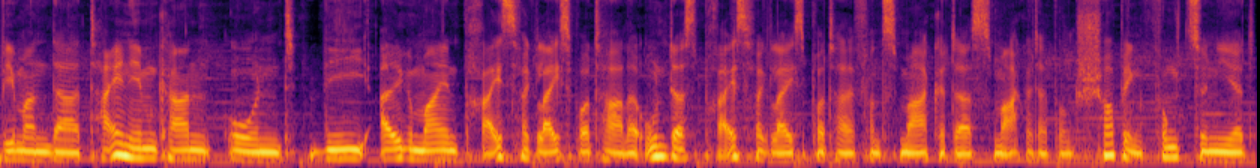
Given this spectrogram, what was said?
wie man da teilnehmen kann und wie allgemein Preisvergleichsportale und das Preisvergleichsportal von Smarketer, smarketer.shopping funktioniert,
